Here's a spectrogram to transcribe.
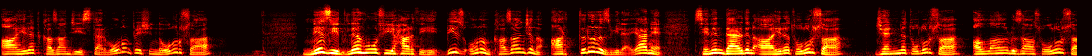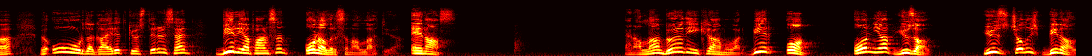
ahiret kazancı ister ve onun peşinde olursa nezid lehu fi harfihi. Biz onun kazancını arttırırız bile. Yani senin derdin ahiret olursa, cennet olursa, Allah'ın rızası olursa ve o uğurda gayret gösterirsen bir yaparsın on alırsın Allah diyor. En az. Yani Allah'ın böyle de ikramı var. Bir, on. On yap, yüz al. Yüz çalış, bin al.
